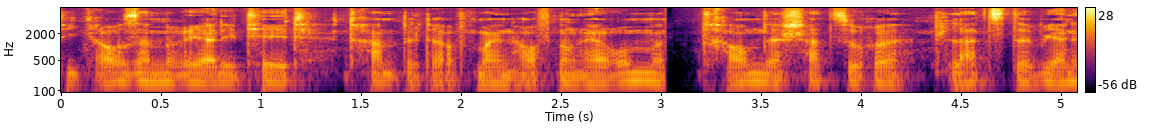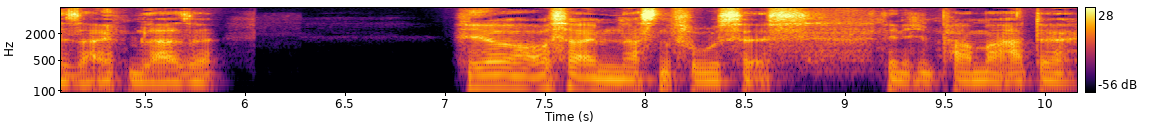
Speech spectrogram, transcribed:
Die grausame Realität trampelte auf meinen Hoffnungen herum und Traum der Schatzsuche platzte wie eine Seifenblase. Ja, außer einem nassen Fuß ist den ich ein paar Mal hatte,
